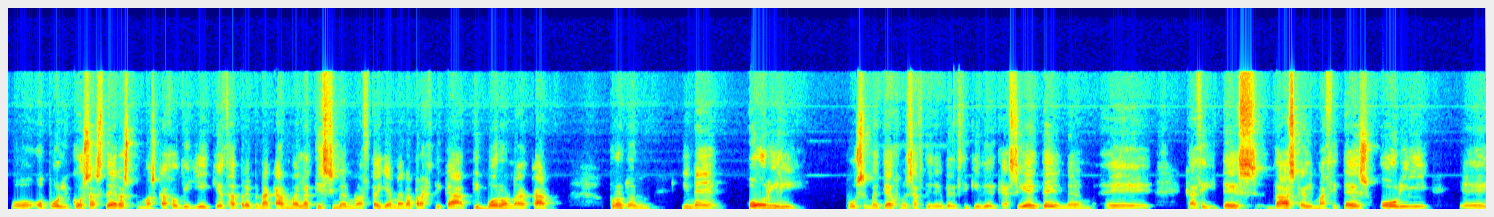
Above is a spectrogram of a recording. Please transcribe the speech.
ο, ο πολικός αστέρας που μας καθοδηγεί και θα πρέπει να κάνουμε, αλλά τι σημαίνουν αυτά για μένα πρακτικά, τι μπορώ να κάνω. Πρώτον, είναι όλοι που συμμετέχουμε σε αυτήν την εκπαιδευτική διαδικασία, είτε είναι ε, καθηγητές, δάσκαλοι, μαθητές, όλοι ε,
